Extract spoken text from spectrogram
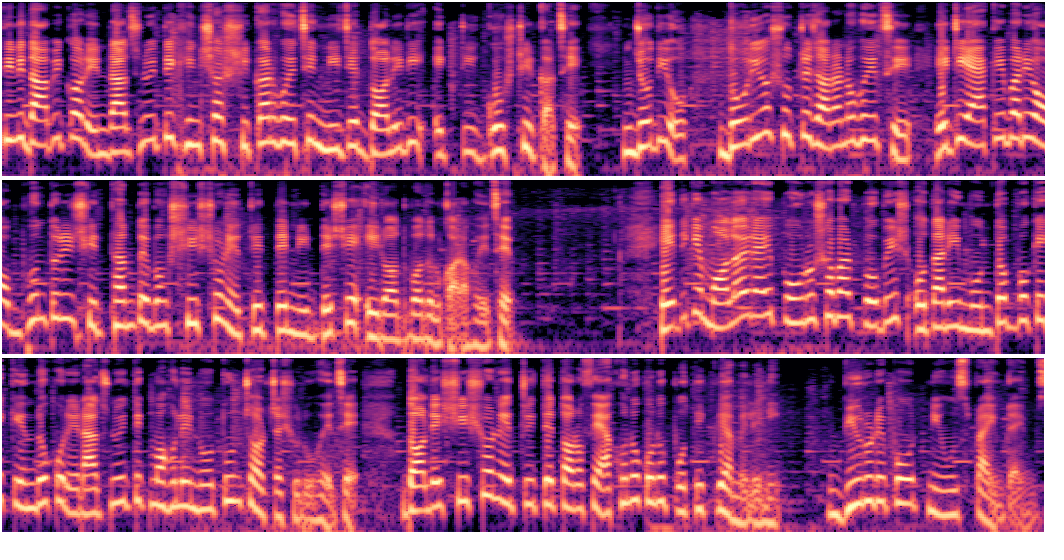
তিনি দাবি করেন, রাজনৈতিক হিংসার শিকার হয়েছে নিজের দলেরই একটি গোষ্ঠীর কাছে। যদিও দলীয় সূত্রে জানানো হয়েছে, এটি একেবারে অভ্যন্তরীণ সিদ্ধান্ত এবং শীর্ষ নেতৃত্বের নির্দেশে এই রদবদল করা হয়েছে। এদিকে মলয় রায় পৌরসভার প্রবেশ ও তার এই মন্তব্যকে কেন্দ্র করে রাজনৈতিক মহলে নতুন চর্চা শুরু হয়েছে। দলের শীর্ষ নেতৃত্বের তরফে এখনও কোনো প্রতিক্রিয়া মেলেনি। Bureau report news prime times.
